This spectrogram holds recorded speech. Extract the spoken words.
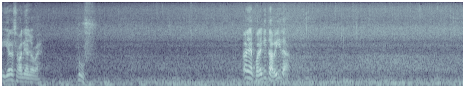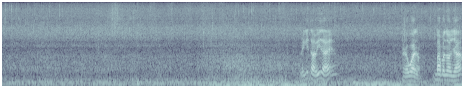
Y ahora se valía llover. Uf. Oye, pues le quita vida. Me quita vida, ¿eh? Pero bueno, vámonos ya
